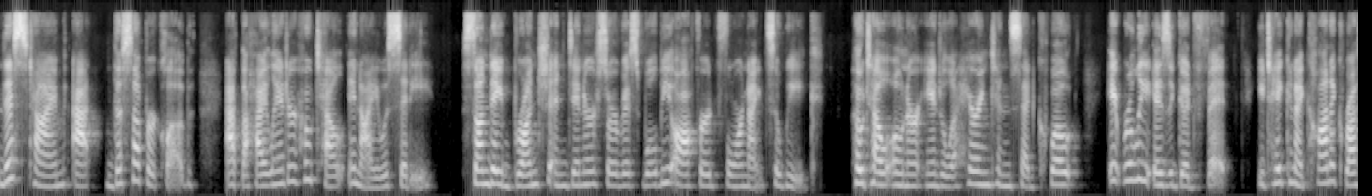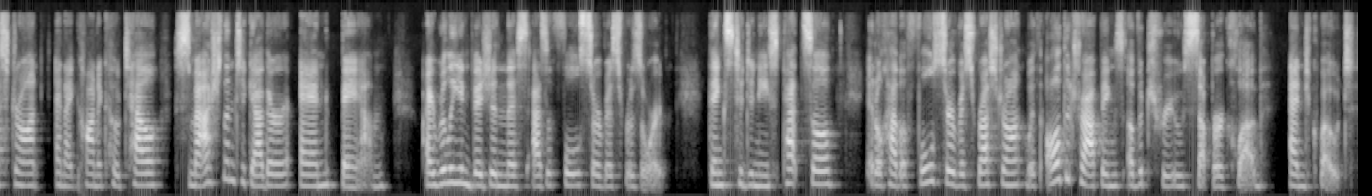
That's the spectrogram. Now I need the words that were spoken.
this time at the Supper Club at the Highlander Hotel in Iowa City. Sunday brunch and dinner service will be offered four nights a week. Hotel owner Angela Harrington said, quote, "It really is a good fit. You take an iconic restaurant, an iconic hotel, smash them together, and bam. I really envision this as a full service resort. Thanks to Denise Petzel, it'll have a full service restaurant with all the trappings of a true supper club. End quote.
